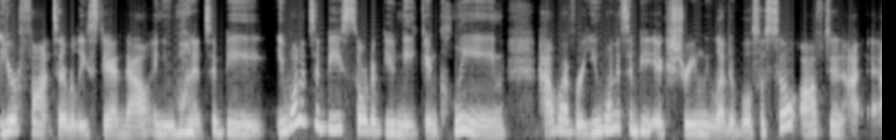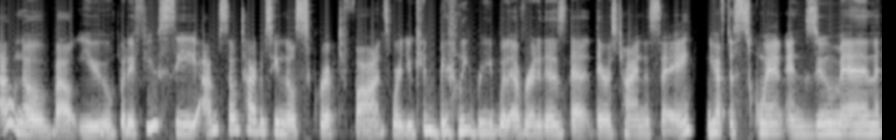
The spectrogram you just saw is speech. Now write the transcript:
your font to really stand out and you want it to be you want it to be sort of unique and clean. However you want it to be extremely legible. So so often I, I don't know about you but if you see i'm so tired of seeing those script fonts where you can barely read whatever it is that there's trying to say. You have to squint and zoom in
